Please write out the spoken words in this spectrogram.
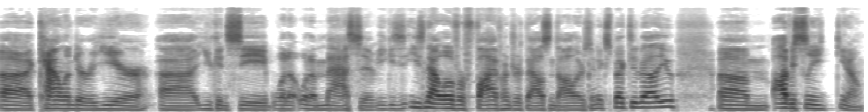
uh, calendar year. Uh, you can see what a, what a massive. He's, he's now over five hundred thousand dollars in expected value. Um, obviously, you know.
